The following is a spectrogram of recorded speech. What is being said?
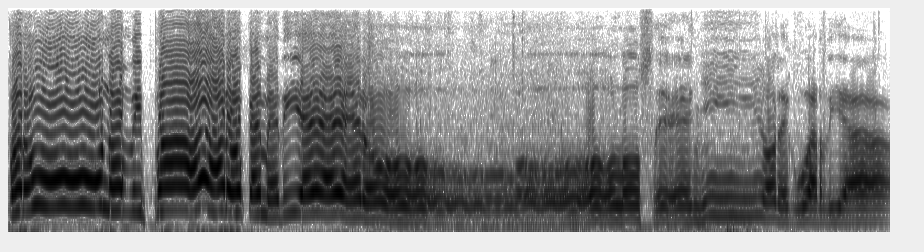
por unos disparos que me dieron los señores guardias.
